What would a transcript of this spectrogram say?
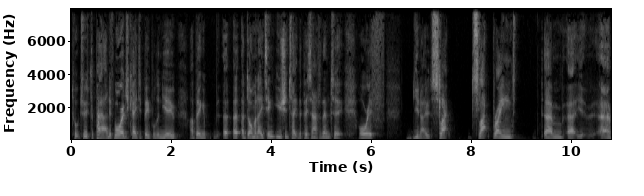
talk truth to power. And if more educated people than you are being a, a, a dominating, you should take the piss out of them too. Or if you know slack slack brained um, uh, uh,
